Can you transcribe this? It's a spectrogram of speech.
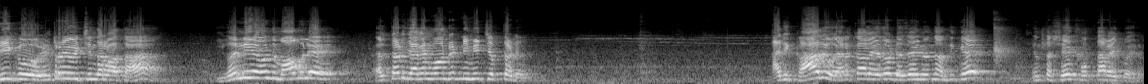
నీకు ఇంటర్వ్యూ ఇచ్చిన తర్వాత ఇవన్నీ ఏముంది మామూలే. వెళ్తాడు జగన్మోహన్ రెడ్డి నీ మీద చెప్తాడు. అది కాదు వెనకాల ఏదో డిజైన్ ఉంది అందుకే ఇంత షేక్ ముక్తారైపోయారు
